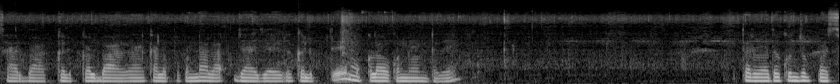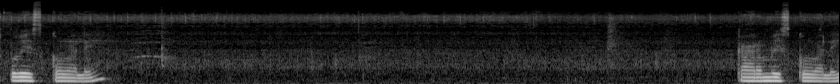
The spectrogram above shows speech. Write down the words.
ఒకసారి బాగా కలుపుకోవాలి బాగా కలపకుండా అలా జాయి జాయిగా కలిపితే ముక్కలు అవ్వకుండా ఉంటుంది. తర్వాత కొంచెం పసుపు వేసుకోవాలి. కారం వేసుకోవాలి.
